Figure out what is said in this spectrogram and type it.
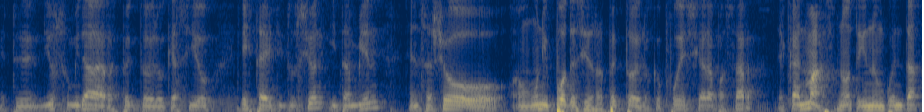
este, dio su mirada respecto de lo que ha sido esta destitución y también ensayó una hipótesis respecto de lo que puede llegar a pasar de acá en más, ¿no? teniendo en cuenta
